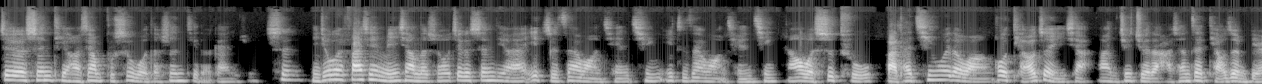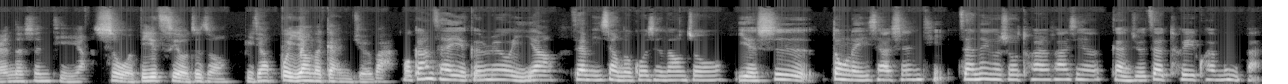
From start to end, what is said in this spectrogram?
这个身体好像不是我的身体的感觉，是你就会发现冥想的时候，这个身体好像一直在往前倾，一直在往前倾。然后我试图把它轻微的往后调整一下啊，你就觉得好像在调整别人的身体一样。是我第一次有这种比较不一样的感觉吧。我刚才也跟 Rio 一样，在冥想的过程当中也是。动了一下身体，在那个时候突然发现，感觉在推一块木板，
